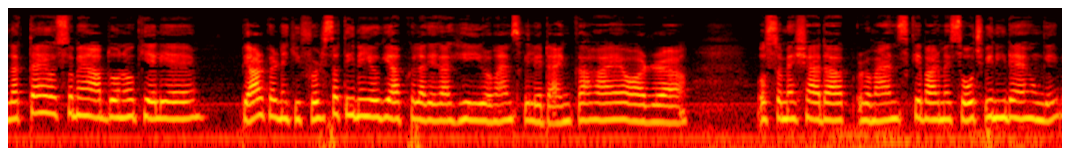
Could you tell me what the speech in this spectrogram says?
लगता है उस समय आप दोनों के लिए प्यार करने की फुर्सत ही नहीं होगी। आपको लगेगा कि रोमांस के लिए टाइम कहा है, और उस समय शायद आप रोमांस के बारे में सोच भी नहीं रहे होंगे।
